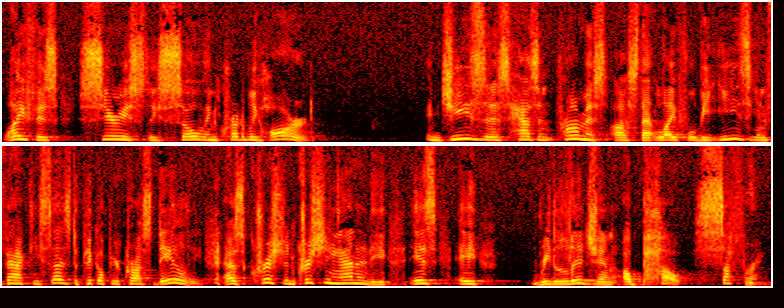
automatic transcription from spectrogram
Life is seriously so incredibly hard. And Jesus hasn't promised us that life will be easy. In fact, he says to pick up your cross daily. As Christian, Christianity is a religion about suffering.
